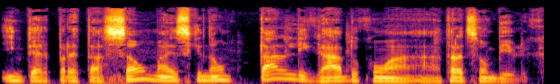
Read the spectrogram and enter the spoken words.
interpretação, mas que não está ligado com a, a tradição bíblica.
